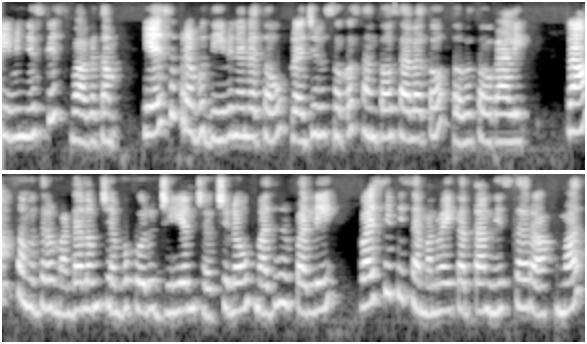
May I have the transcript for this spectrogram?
టీవీ న్యూస్కి స్వాగతం. యేసు ప్రభు దీవెనలతో ప్రజలు సుఖ సంతోషాలతో తొలతోగాలి. రామ్ సముద్ర మండలం చెంపకూరు జిఎన్ చర్చిలో మదనపల్లి వైసీపీ సమన్వయకర్త నిస్సర్ అహ్మద్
